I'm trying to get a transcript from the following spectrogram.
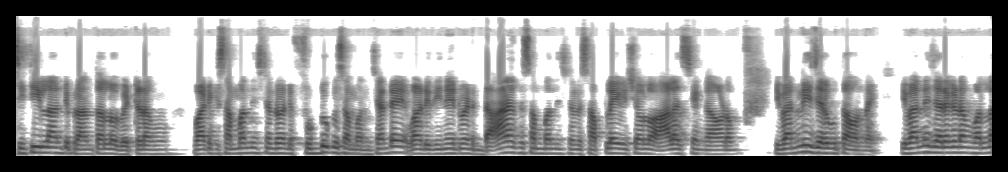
సిటీ లాంటి ప్రాంతాల్లో పెట్టడము వాటికి సంబంధించినటువంటి ఫుడ్కు సంబంధించి అంటే వాటి తినేటువంటి దానకు సంబంధించిన సప్లై విషయంలో ఆలస్యం కావడం ఇవన్నీ జరుగుతూ ఉన్నాయి. ఇవన్నీ జరగడం వల్ల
